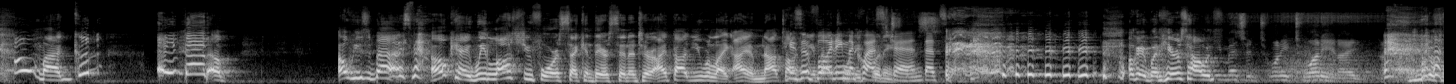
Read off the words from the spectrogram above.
Oh my goodness. Ain't that a. Oh, he's back. he's back. Okay, we lost you for a second there, Senator. I thought you were like, I am not talking He's avoiding the about 2020. question. That's it. Okay, but here's how it's You mentioned 2020, and I. You just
